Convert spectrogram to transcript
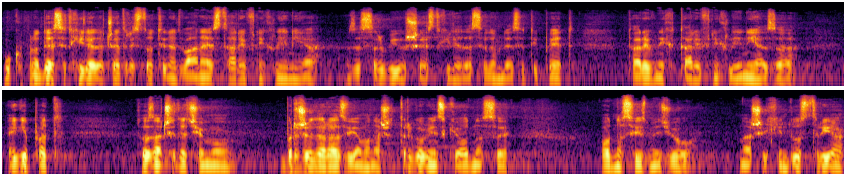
ukupno 10.412 tarifnih linija za Srbiju, 6.075 tarifnih, tarifnih linija za Egipat. To znači da ćemo brže da razvijamo naše trgovinske odnose, odnose između naših industrija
